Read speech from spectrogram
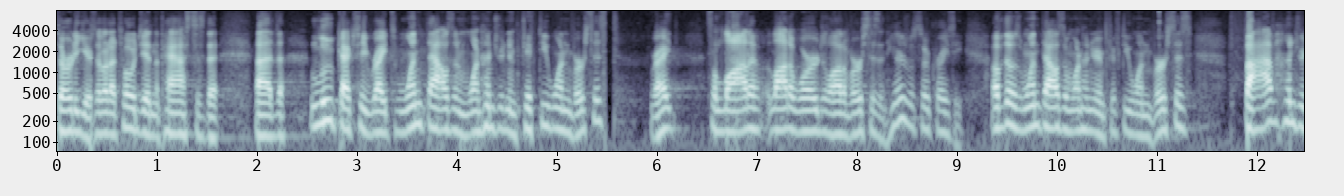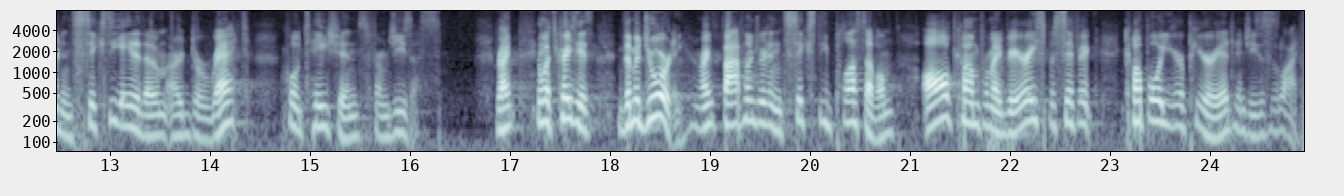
30 years. And what I told you in the past is that uh, the, Luke actually writes 1,151 verses, right? It's a lot of, a lot of words, a lot of verses. And here's what's so crazy. Of those 1,151 verses, 568 of them are direct quotations from Jesus. Right? And what's crazy is the majority, right? 560 plus of them all come from a very specific couple year period in Jesus' life.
